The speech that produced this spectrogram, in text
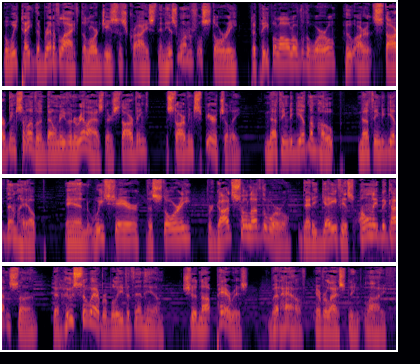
but we take the bread of life, the Lord Jesus Christ, and his wonderful story to people all over the world who are starving. Some of them don't even realize they're starving, starving spiritually. Nothing to give them hope, nothing to give them help. And we share the story for God so loved the world that he gave his only begotten Son, that whosoever believeth in him should not perish, but have everlasting life.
